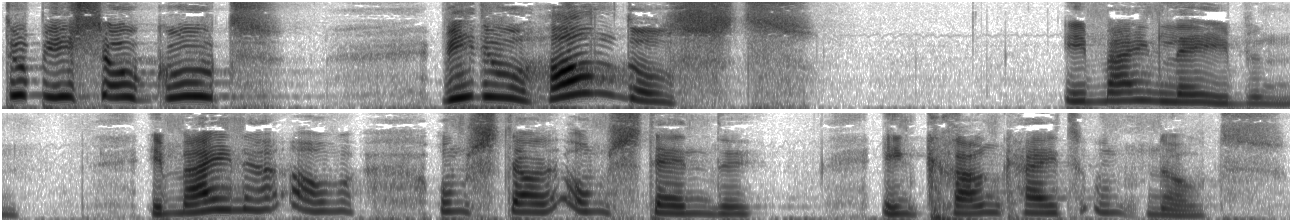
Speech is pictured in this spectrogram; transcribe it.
Du bist so gut, wie du handelst in mein Leben, in meine Umstände, in Krankheit und Not.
